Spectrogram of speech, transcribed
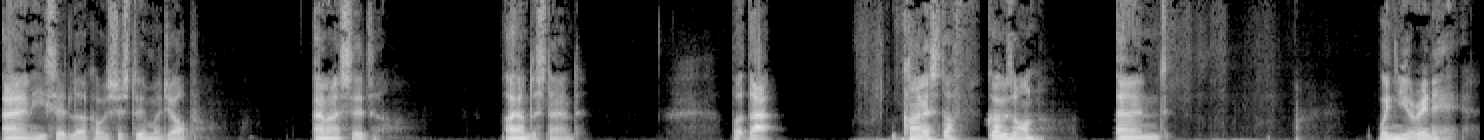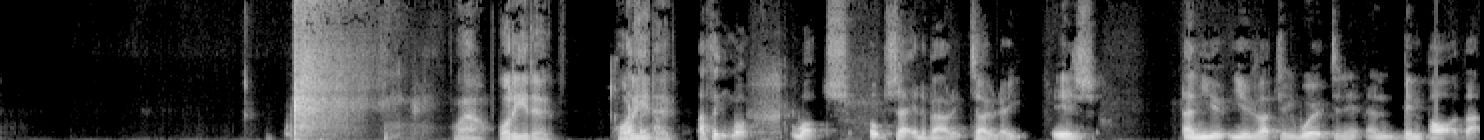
And he said, Look, I was just doing my job. And I said, I understand. But that kind of stuff goes on. And when you're in it, wow, what do you do? What I do think, you do? I think what what's upsetting about it, Tony, is, and you you've actually worked in it and been part of that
